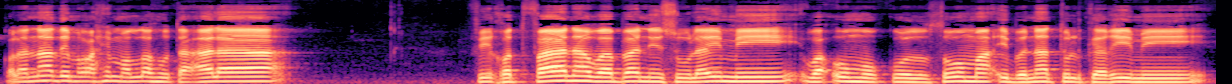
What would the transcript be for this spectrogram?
Qala Nadim rahimallahu taala fi Qatfana wa Bani Sulaimi wa Ummu Kulthuma ibnatul Karimi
